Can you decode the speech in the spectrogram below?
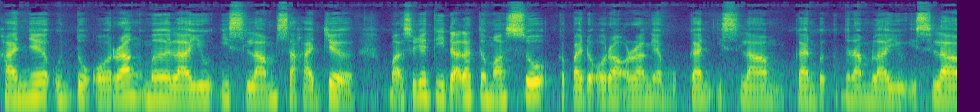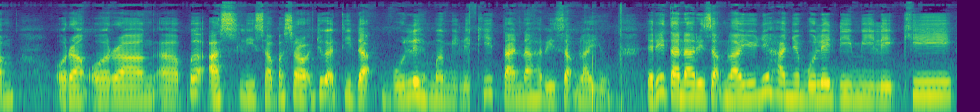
hanya untuk orang Melayu Islam sahaja. Maksudnya tidaklah termasuk kepada orang-orang yang bukan Islam, bukan berketurunan Melayu Islam orang-orang apa asli Sabah Sarawak juga tidak boleh memiliki tanah rizab Melayu. Jadi tanah rizab Melayu ni hanya boleh dimiliki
